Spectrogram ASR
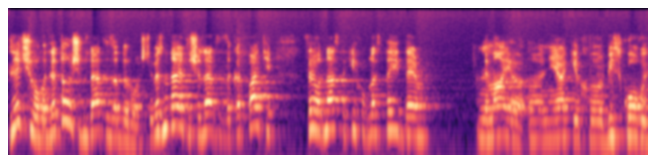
Для чого? Для того, щоб здати за дорожче. Ви знаєте, що зараз в Закарпатті це одна з таких областей, де немає е, ніяких е, військових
